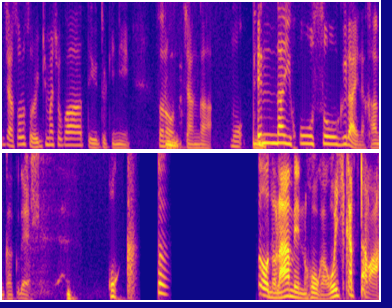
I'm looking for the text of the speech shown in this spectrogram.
じゃあそろそろ行きましょうかっていう時に、そのおっちゃんが、もう店内放送ぐらいな感覚で、北海道のラーメンの方が美味しかったわっ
